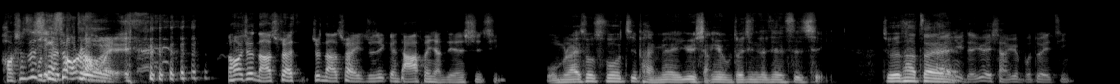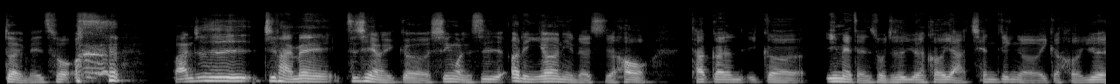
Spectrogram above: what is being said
好像是性骚扰哎、对然后就拿出来，就拿出来，就是跟大家分享这件事情。我们来说说鸡排妹越想越不对劲这件事情，就是她男在女的越想越不对劲。对，没错，反正就是鸡排妹之前有一个新闻是二零一二年的时候，她跟一个医美诊所就是袁和雅签订了一个合约，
